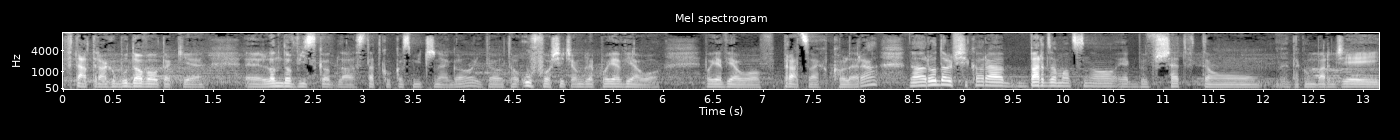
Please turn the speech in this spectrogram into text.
w Tatrach budował takie lądowisko dla statku kosmicznego i to, to UFO się ciągle pojawiało, pojawiało w pracach Kolera. No a Rudolf Sikora bardzo mocno jakby wszedł w tą taką bardziej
